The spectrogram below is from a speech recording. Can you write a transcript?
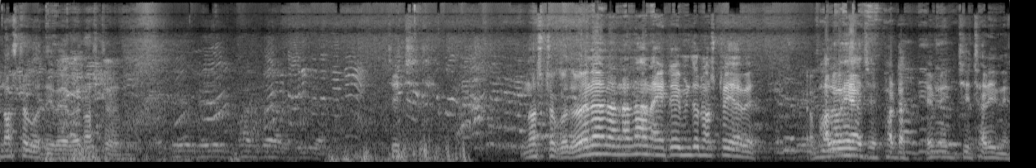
নষ্ট করে দেবে এবার নষ্ট করে দেবে। ছি। নষ্ট করে দেবে। না না না না না এটা এমনি তো নষ্ট হয়ে যাবে। ভালো হয়ে আছে ফাটা এমনি ছি- ছাড়ি নে।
